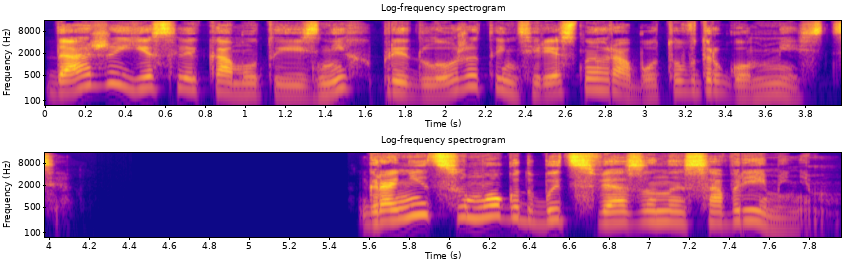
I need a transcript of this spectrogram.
даже если кому-то из них предложат интересную работу в другом месте. Границы могут быть связаны со временем.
